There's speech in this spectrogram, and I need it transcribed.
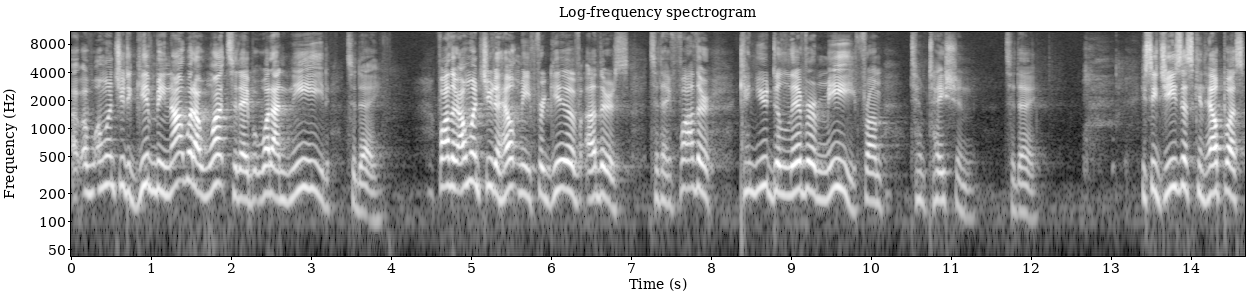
I want you to give me not what I want today, but what I need today. Father, I want you to help me forgive others today. Father, can you deliver me from temptation today? You see, Jesus can help us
